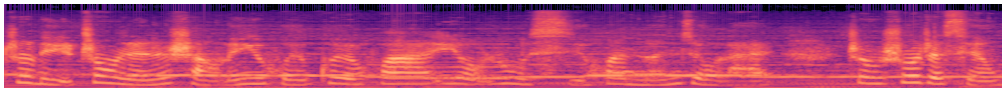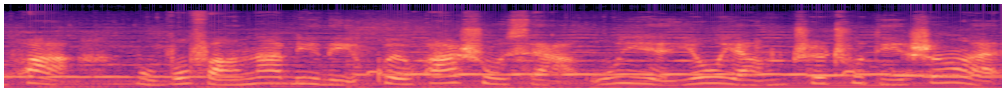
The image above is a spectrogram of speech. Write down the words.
这里众人赏了一回桂花，又入席换暖酒来。正说着闲话，母不妨那壁里桂花树下，无野悠扬，吹出笛声来。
